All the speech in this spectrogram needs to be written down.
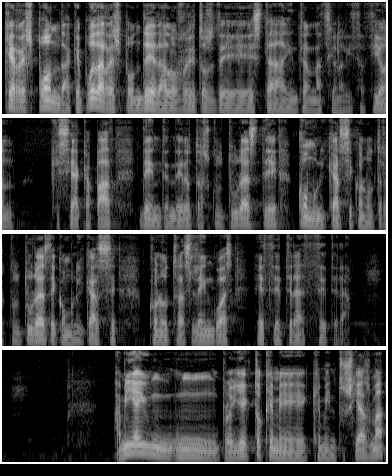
que responda, que pueda responder a los retos de esta internacionalización, que sea capaz de entender otras culturas, de comunicarse con otras culturas, de comunicarse con otras lenguas, etcétera, etcétera. A mí hay un, proyecto que me, me entusiasma,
